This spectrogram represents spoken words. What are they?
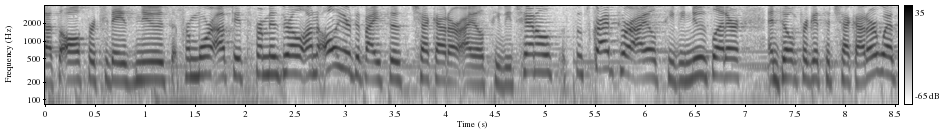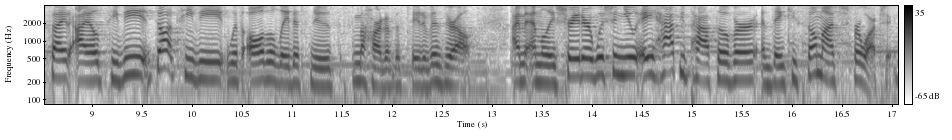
That's all for today's news. For more updates from Israel on all your devices, check out our ILTV channels, subscribe to our ILTV newsletter, and don't forget to check out our website, iltv.tv, with all the latest news from the heart of the state of Israel. I'm Emily Schrader, wishing you a happy Passover, and thank you so much for watching.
